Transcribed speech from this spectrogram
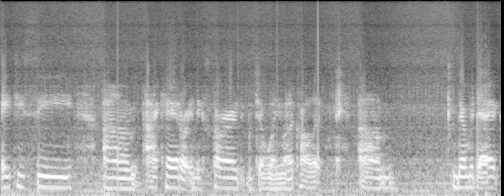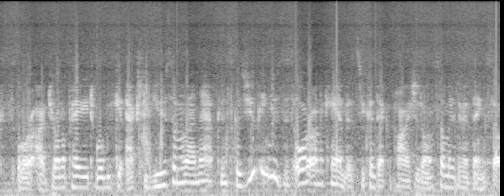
ATC, um, iCAD or index card, whichever one you want to call it. Um, Memodex or our journal page where we can actually use some of our napkins because you can use this or on a canvas you can decoupage it on so many different things. So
